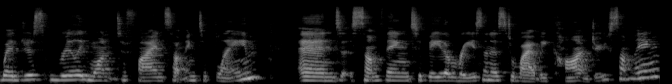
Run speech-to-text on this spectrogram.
we're just really want to find something to blame and something to be the reason as to why we can't do something.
